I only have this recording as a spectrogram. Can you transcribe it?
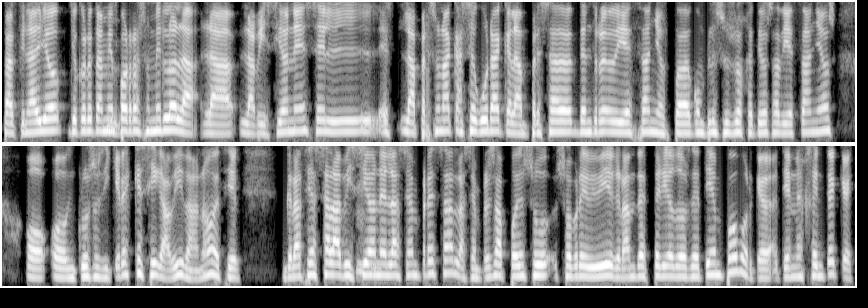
pero al final yo, yo creo también por resumirlo, la, visión es, el, la persona que asegura que la empresa dentro de 10 años pueda cumplir sus objetivos a 10 años o, incluso si quieres que siga viva, ¿no? Es decir, gracias a la visión en las empresas, las empresas pueden sobrevivir grandes periodos de tiempo porque tienen gente que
